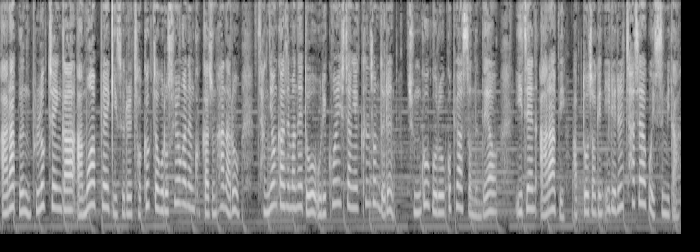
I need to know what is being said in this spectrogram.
아랍은 블록체인과 암호화폐 기술을 적극적으로 수용하는 국가 중 하나로 작년까지만 해도 우리 코인 시장의 큰 손들은 중국으로 꼽혀왔었는데요. 이젠 아랍이 압도적인 1위를 차지하고 있습니다.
